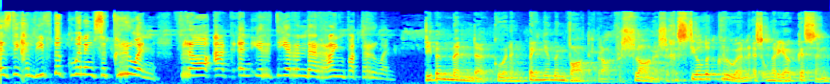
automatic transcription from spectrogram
is die geliefde koning se kroon? Vra ek in irriterende rympatroon. Die beminde koning Benjamin Waterdraak Verslaaner se gesteelde kroon is onder jou kussing,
